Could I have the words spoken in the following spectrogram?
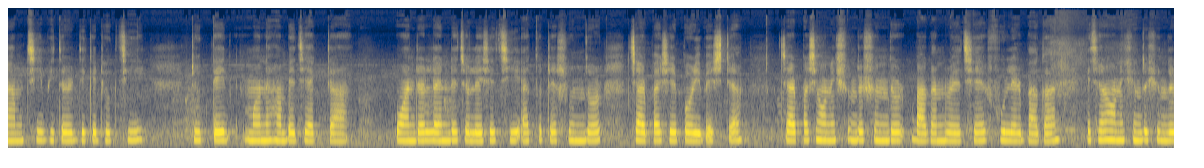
নামছি, ভিতরের দিকে ঢুকছি। ঢুকতেই মনে হবে যে একটা ওয়ান্ডারল্যান্ডে চলে এসেছি। এতটা সুন্দর চারপাশের পরিবেশটা। চারপাশে অনেক সুন্দর সুন্দর বাগান রয়েছে, ফুলের বাগান। এছাড়া অনেক সুন্দর সুন্দর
